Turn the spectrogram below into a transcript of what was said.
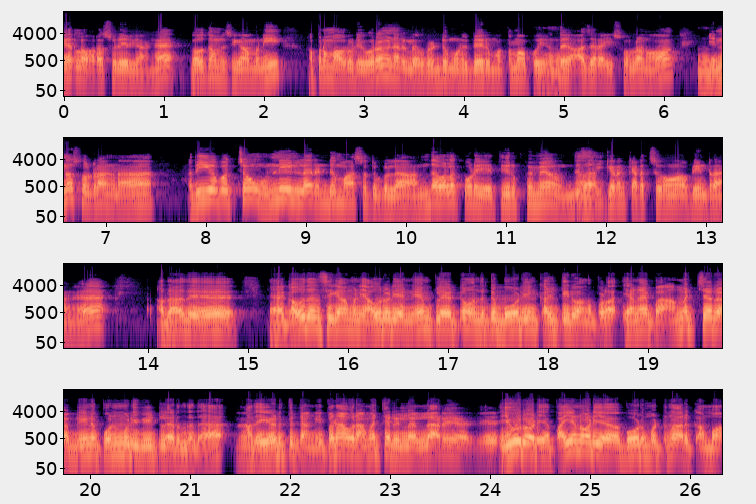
நேர்ல வர சொல்லியிருக்காங்க. கௌதம சிகாமணி அப்புறம் அவருடைய உறவினர்கள் ஒரு ரெண்டு மூணு பேர் மொத்தமா போய் வந்து ஆஜராகி சொல்லணும். என்ன சொல்றாங்கன்னா அதிகபட்சம் ஒண்ணு இல்ல ரெண்டு மாசத்துக்குள்ள அந்த வழக்குடைய தீர்ப்புமே வந்து. சீக்கிரம் கிடைச்சிரும் அப்படின்றாங்க. அதாவது கௌதம் சிகாமணி அவருடைய நேம் பிளேட்டும் வந்துட்டு போர்டையும் கழட்டிடுவாங்க போல. ஏன்னா இப்ப அமைச்சர் அப்படின்னு பொன்முடி வீட்டுல இருந்தத அதை எடுத்துட்டாங்க. இப்பதான் அவர் அமைச்சர் இல்ல இல்ல இவருடைய பையனுடைய போர்டு மட்டும்தான் இருக்காமா?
